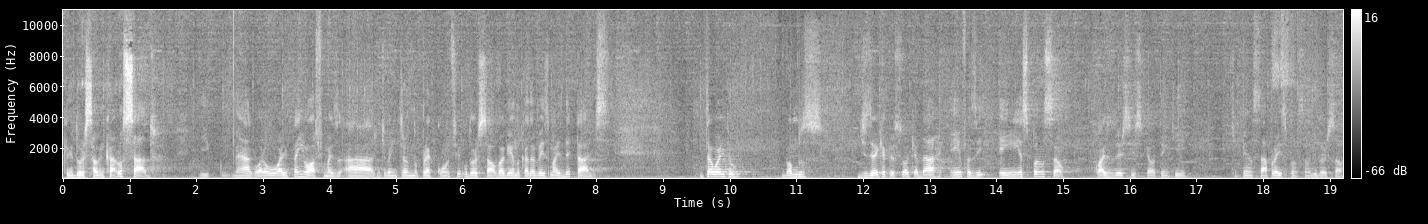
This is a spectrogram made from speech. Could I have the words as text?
Aquele dorsal encaroçado. E né, agora o óleo está em off, mas a, a, gente vai entrando no pré-conte, o dorsal vai ganhando cada vez mais detalhes. Então, Wellington, vamos dizer que a pessoa quer dar ênfase em expansão. Quais exercícios que ela tem que, que pensar para a expansão de dorsal?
